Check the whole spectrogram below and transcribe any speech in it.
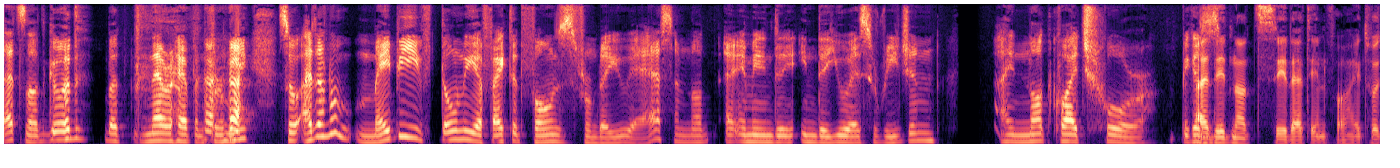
that's not good," but never happened for me. So I don't know. Maybe it only affected phones from the US. I'm not. I I mean, in the in the US region, I'm not quite sure because I did not see that info. It was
